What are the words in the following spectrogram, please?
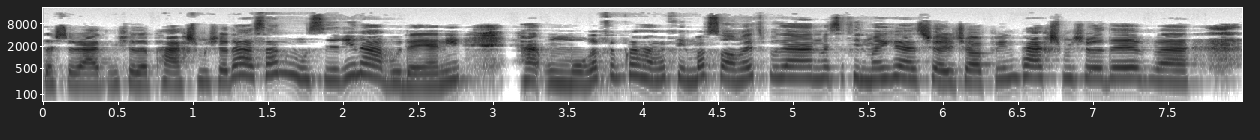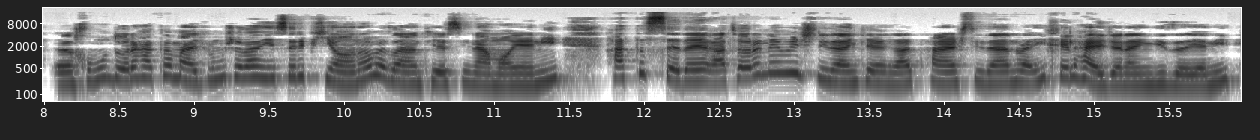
داشته رد می شده پخش می شده اصلا موسیقی نبوده. یعنی اون موقع فکر کنم همه فیلم ها سامت بودن مثل فیلم که از شاری چاپلین پخش می شده و خب اون دوره حتی مجبور می شدن یه سری پیانو بزنن توی سینما. یعنی حتی صدای قطار رو نمیشنیدن که انقدر ترسیدن و این خیلی هیجان انگیزه یعنی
